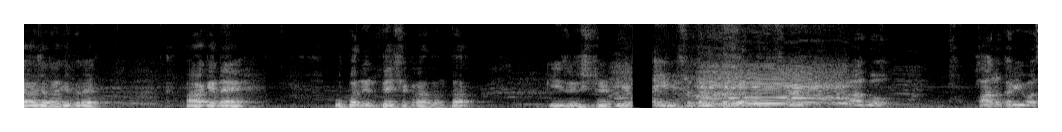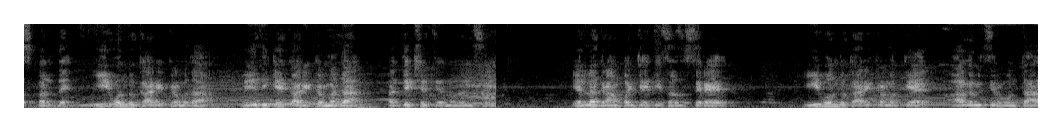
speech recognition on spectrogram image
ಹಾಜರಾಗಿದ್ದಾರೆ ಹಾಗೆಯೇ ಉಪನಿರ್ದೇಶಕರಾದಂಥ ಗಿರೀಶ್ ರೆಡ್ಡಿ ಮಿಶ್ರತಳಿ ಹಾಗೂ ಹಾಲು ಕರೆಯುವ ಸ್ಪರ್ಧೆ. ಈ ಒಂದು ಕಾರ್ಯಕ್ರಮದ ವೇದಿಕೆ ಕಾರ್ಯಕ್ರಮದ ಅಧ್ಯಕ್ಷತೆಯನ್ನು ವಹಿಸಿ ಎಲ್ಲ ಗ್ರಾಮ ಪಂಚಾಯಿತಿ ಸದಸ್ಯರೇ, ಈ ಒಂದು ಕಾರ್ಯಕ್ರಮಕ್ಕೆ ಆಗಮಿಸಿರುವಂತಹ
